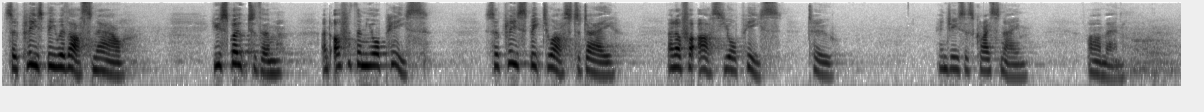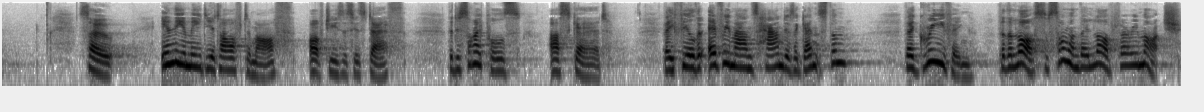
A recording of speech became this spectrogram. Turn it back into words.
So please be with us now. You spoke to them and offered them your peace. So please speak to us today and offer us your peace too. In Jesus Christ's name, Amen. So, in the immediate aftermath of Jesus' death, the disciples are scared. They feel that every man's hand is against them. They're grieving for the loss of someone they loved very much.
